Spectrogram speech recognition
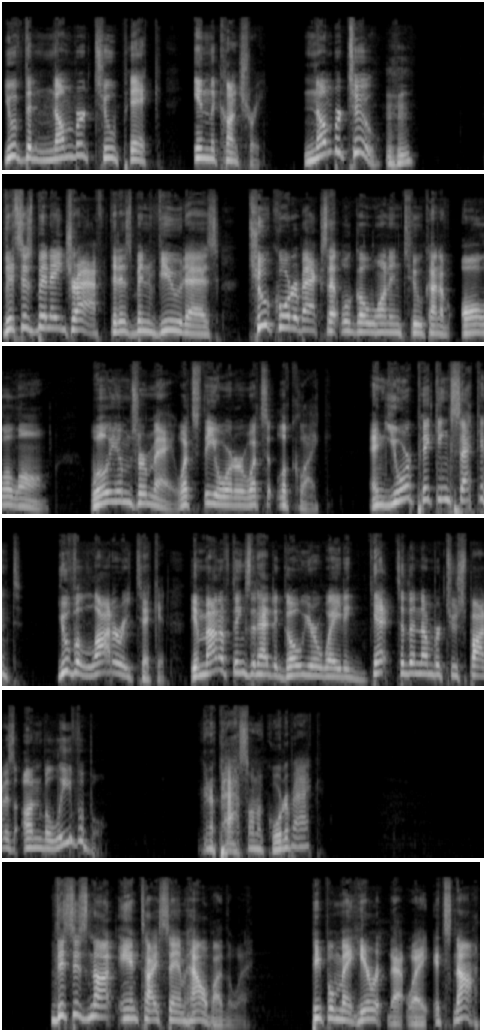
You have the number two pick in the country. Number 2 Mhm. This has been a draft that has been viewed as two quarterbacks that will go one and two kind of all along. Williams or Maye? What's the order? What's it look like? And you're picking second. You have a lottery ticket. The amount of things that had to go your way to get to the number two spot is unbelievable. You're going to pass on a quarterback? This is not anti Sam Howell, by the way. People may hear it that way. It's not.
